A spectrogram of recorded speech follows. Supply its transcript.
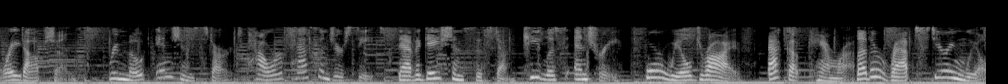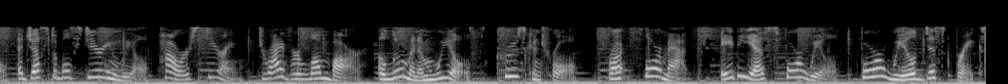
great options. Remote engine start, power passenger seat, navigation system, keyless entry, four-wheel drive, backup camera, leather wrapped steering wheel, adjustable steering wheel, power steering, driver lumbar, aluminum wheels, cruise control, front floor mats, ABS four-wheel, four-wheel disc brakes,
